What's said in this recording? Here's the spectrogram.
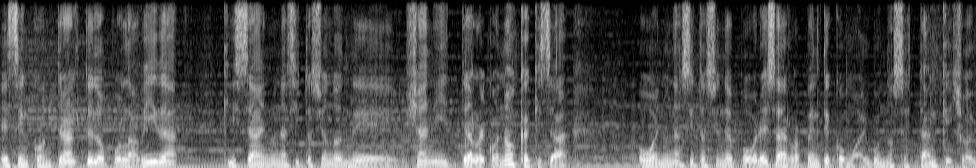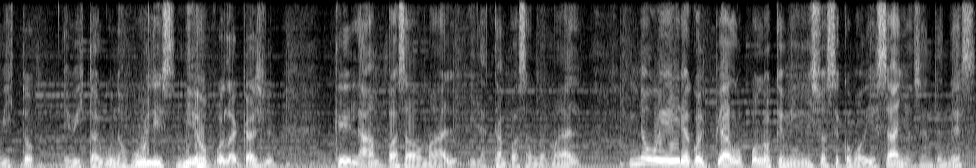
es encontrártelo por la vida, quizá en una situación donde ya ni te reconozca quizá, o en una situación de pobreza de repente como algunos están que yo he visto, he visto algunos bullies míos por la calle que la han pasado mal y la están pasando mal. no voy a ir a golpearlo por lo que me hizo hace como 10 años, ¿entendés?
